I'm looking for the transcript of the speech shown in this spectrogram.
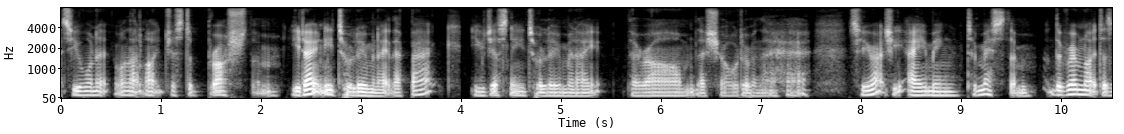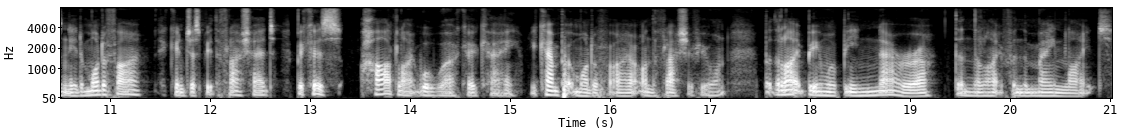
So you want, it, you want that light just to brush them. You don't need to illuminate their back, you just need to illuminate their arm, their shoulder, and their hair. So you're actually aiming to miss them. The rim light doesn't need a modifier, it can just be the flash head because hard light will work okay. You can put a modifier on the flash if you want, but the light beam will be narrower than the light from the main light.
